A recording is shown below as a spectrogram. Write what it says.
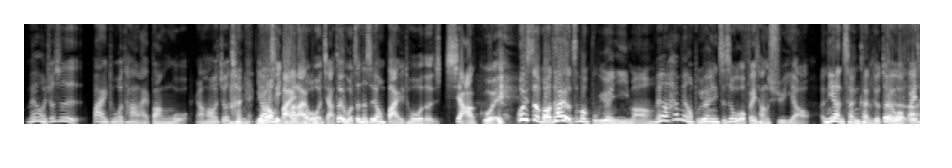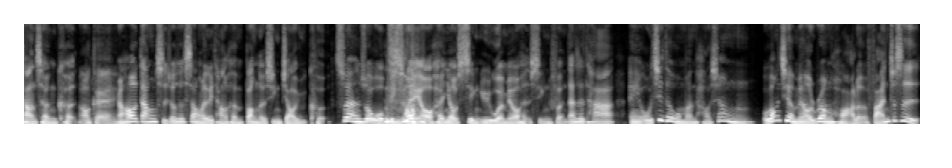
没有，就是拜托他来帮我，然后就请 邀请他来我家。对，我真的是用拜托的下跪。为什么他有这么不愿意吗？没有，他没有不愿意，只是我非常需要。你很诚恳，就对，对我非常诚恳。OK，然后当时就是上了一堂很棒的性教育课，虽然说我并没有 很有性欲，我也没有很兴奋，但是他，哎、欸，我记得我们好像我忘记有没有润滑了，反正就是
